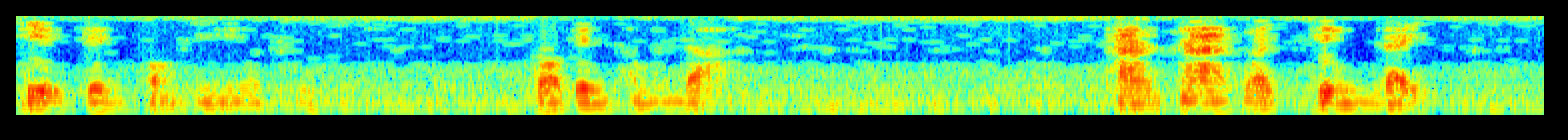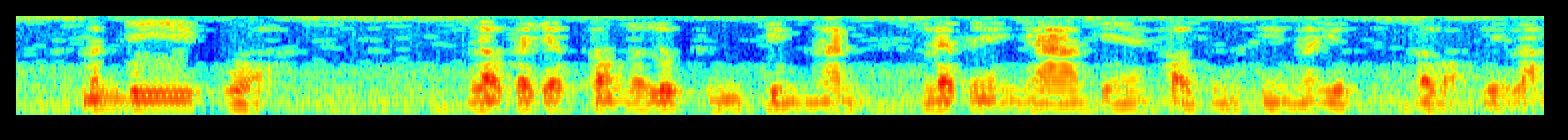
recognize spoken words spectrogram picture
ที่เป็นของที่มีวัตถุ ก็เป็นธรรมดา ถ้าหากว่าสิ่งใด มันดีกว่า เราก็จะต้องระลึกถึงสิ่งนั้น และพยายามที่ให้เข้าถึงสิ่งนั้นอยู่ตลอดเวลา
